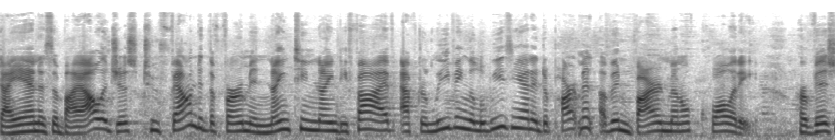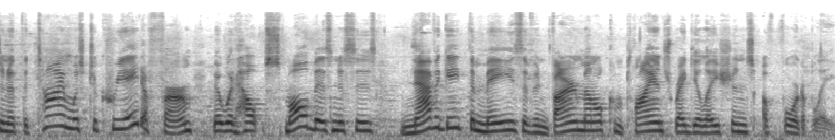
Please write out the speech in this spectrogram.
Diane is a biologist who founded the firm in 1995 after leaving the Louisiana Department of Environmental Quality. Her vision at the time was to create a firm that would help small businesses navigate the maze of environmental compliance regulations affordably.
